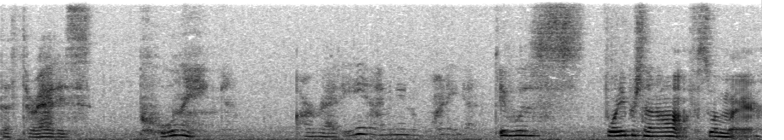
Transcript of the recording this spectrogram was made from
The thread is pulling already. I haven't even worn it yet. It was 40% off swimwear.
